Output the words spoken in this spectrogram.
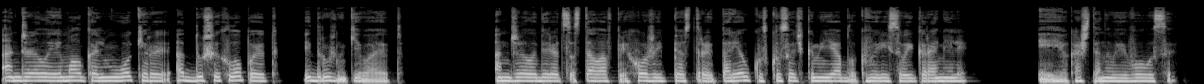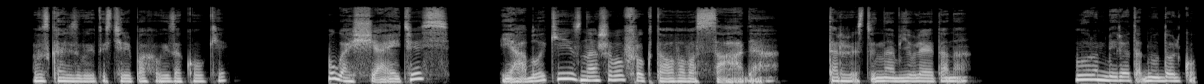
Анджела и Малкольм Уокеры от души хлопают и дружно кивают. Анджела берет со стола в прихожей пеструю тарелку с кусочками яблок в ирисовой карамели, и ее каштановые волосы выскальзывают из черепаховой заколки. Угощайтесь. Яблоки из нашего фруктового сада. Торжественно объявляет она. Лорен берет одну дольку.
